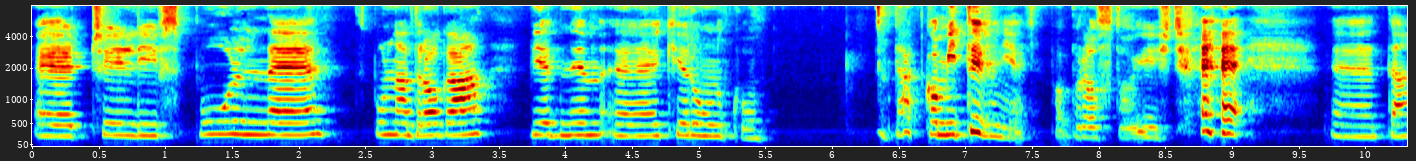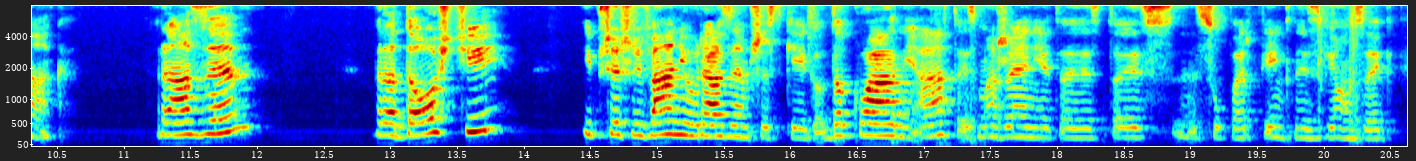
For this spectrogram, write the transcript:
e, czyli wspólne, wspólna droga w jednym e, kierunku. Tak, komitywnie po prostu iść. e, tak. Razem, w radości i przeżywaniu razem wszystkiego. Dokładnie, a to jest marzenie, to jest, to jest super, piękny związek.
